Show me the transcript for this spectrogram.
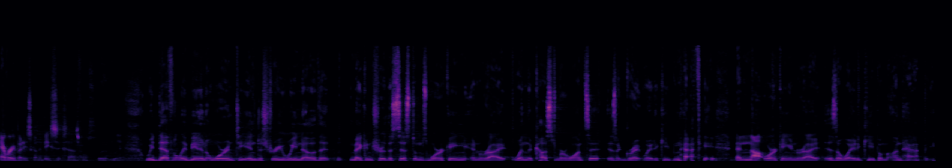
everybody's going to be successful. Absolutely. Yeah. We definitely being in a warranty industry, we know that making sure the system's working and right when the customer wants it is a great way to keep them happy, and not working and right is a way to keep them unhappy.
